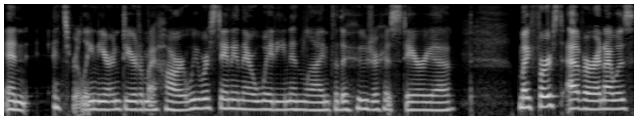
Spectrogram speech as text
And it's really near and dear to my heart. We were standing there waiting in line for the Hoosier Hysteria my first ever. And I was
